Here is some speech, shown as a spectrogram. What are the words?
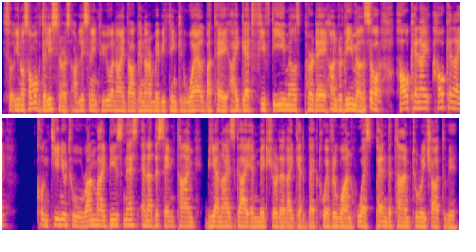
so, you know, some of the listeners are listening to you and I, Doug, and are maybe thinking, well, but hey, I get 50 emails per day, 100 emails. So how can I, how can I continue to run my business and at the same time be a nice guy and make sure that I get back to everyone who has spent the time to reach out to me.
